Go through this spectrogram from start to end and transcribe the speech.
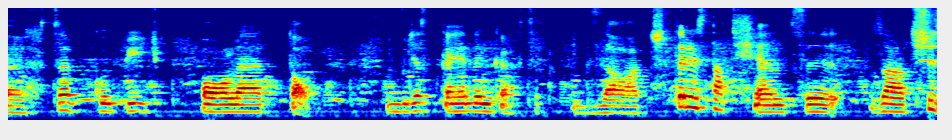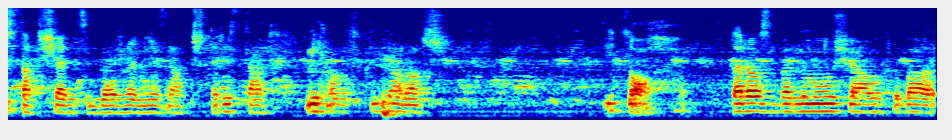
E, Chcę kupić pole to. 21 chcę kupić za 400 tysięcy, za 300 tysięcy, Boże, nie za 400. Michał, gadasz. I co? Teraz będę musiał chyba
